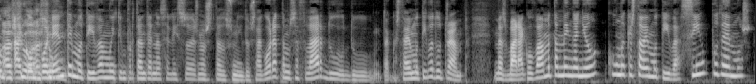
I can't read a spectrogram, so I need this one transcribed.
a acho, componente acho... emotiva moito importante nas eleições nos Estados Unidos. Agora estamos a falar do, do, da questão emotiva do Trump. Mas Barack Obama tamén gañou con unha questão emotiva. Sim, podemos.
